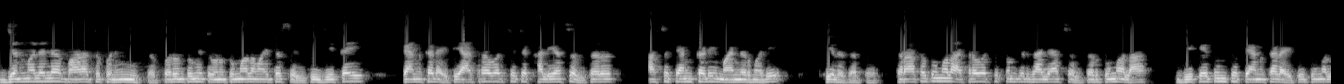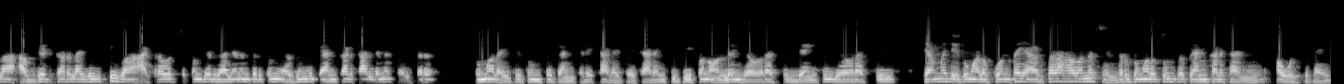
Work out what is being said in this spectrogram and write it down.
जन्मलेल्या बाळाचं पण निघतं परंतु मित्रांनो तुम्हाला माहीत असेल की जे काही पॅन कार्ड आहे. ते अठरा वर्षाच्या खाली असेल तर असं पॅन कार्ड हे केलं जातं. तर आता तुम्हाला अठरा वर्ष कंप्लीट झाले असेल तर तुम्हाला जे काही तुमचं पॅन कार्ड आहे ते तुम्हाला अपडेट करावं लागेल किंवा अठरा वर्ष कंप्लीट झाल्यानंतर तुम्ही अजूनही पॅन कार्ड काढलं नसेल तर तुम्हाला इथे तुमचं पॅन कार्ड काढायचं आहे. कारण की जे पण ऑनलाईन व्यवहार असतील बँकिंग व्यवहार असतील त्यामध्ये तुम्हाला कोणताही अडथळा हवा नसेल तर तुम्हाला तुमचं पॅन कार्ड काढणे आवश्यक आहे.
